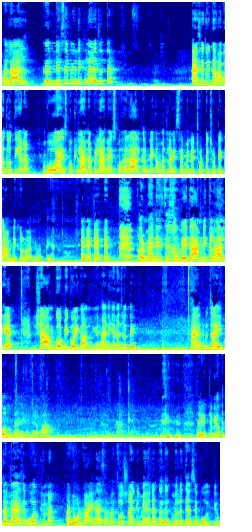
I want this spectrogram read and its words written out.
हलाल करने से पहले खिलाया जाता है? ऐसे कोई कहावत होती है ना, वो है, इसको खिलाना पिलाना इसको हलाल करने का मतलब इससे मैंने छोटे छोटे काम निकलवाने होते हैं। पर मैंने इससे सुबह काम निकलवा लिया है, शाम को अभी कोई काम नहीं है। है नहीं, है ना ज्योति? है, रजाई कौन उतारेगा, मेरा बाप? रिथवी जब मैं ऐसे बोलती हूँ ना आई डोंट माइंड ऐसा मत सोचना कि मैं ना गलत मलत ऐसे बोलती हूँ।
